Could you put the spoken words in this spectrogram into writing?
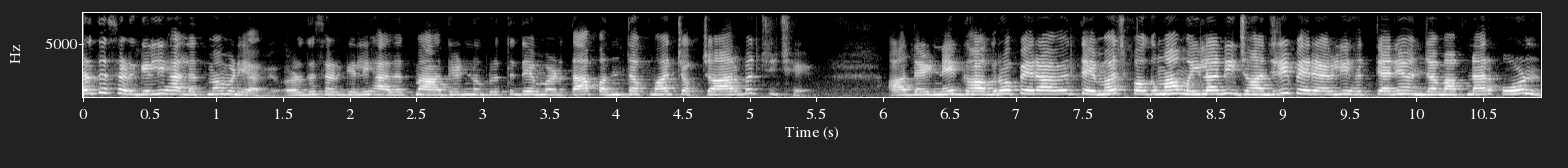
અર્ધ સળગેલી હાલતમાં મળી આવ્યો. અર્ધ સળગેલી હાલતમાં આધેડનો મૃતદેહ મળતા પંથકમાં ચકચાર મચી છે. આદેડને ઘાઘરો પહેરાવેલ તેમજ પગમાં મહિલાની ઝાંઝરી પહેરાવેલી હત્યાને અંજામ આપનાર કોણ?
